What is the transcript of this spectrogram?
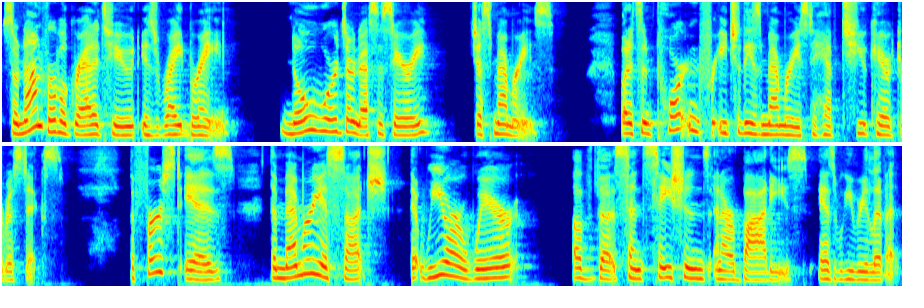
So nonverbal gratitude is right brain. No words are necessary, just memories. But it's important for each of these memories to have two characteristics. The first is the memory is such that we are aware of the sensations in our bodies as we relive it.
